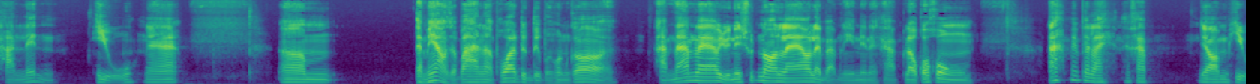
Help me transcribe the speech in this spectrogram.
ทานเล่นหิวนะฮะแต่ไม่ออกจากบ้านแล้วเพราะว่าดึกๆบางคนก็ อาบน้ำแล้วอยู่ในชุดนอนแล้วอะไรแบบนี้เนี่ยนะครับ เราก็คงอะไม่เป็นไรนะครับ ยอมหิว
